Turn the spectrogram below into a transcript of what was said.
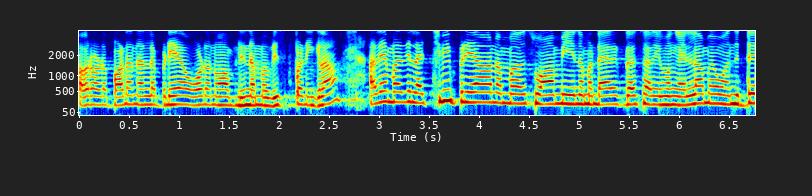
அவரோட படம் நல்லபடியாக ஓடணும் அப்படின்னு நம்ம விஷ் பண்ணிக்கலாம். அதே மாதிரி லட்சுமி பிரியா நம்ம சுவாமி நம்ம டைரக்டர் சார் இவங்க எல்லாமே வந்துட்டு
